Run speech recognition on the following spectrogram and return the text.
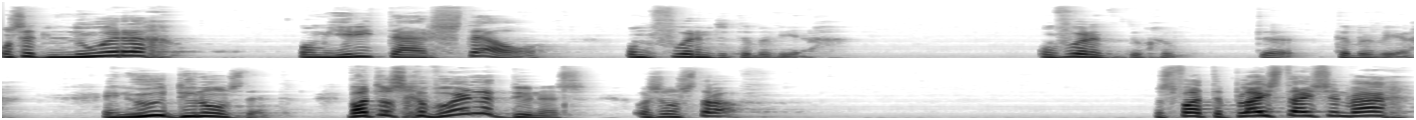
Ons het nodig om hierdie te herstel om vorentoe te beweeg. Om vorentoe te te beweeg. En hoe doen ons dit? Wat ons gewoonlik doen is, is ons straf. Ons vat 'n PlayStation weg,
